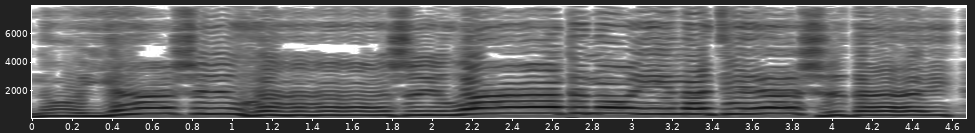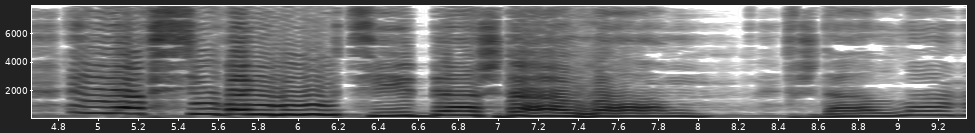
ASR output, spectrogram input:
Но я жила, жила одной надеждой, я всю войну тебя ждала, ждала.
